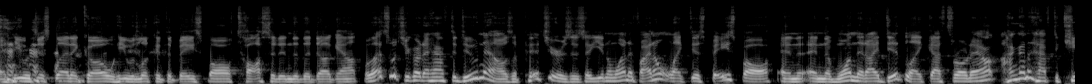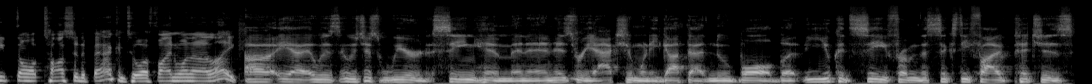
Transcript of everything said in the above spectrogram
and he would just let it go. He would look at the baseball, toss it into the dugout. Well, that's what you're going to have to do now as a pitcher. Is say, you know what? If I don't like this baseball, and and the one that I did like got thrown out, I'm going to have to keep th- tossing it back until I find one that I like. Uh, yeah, it was it was just weird seeing him and and his reaction when he got that new ball. But you could see from the 65 pitches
